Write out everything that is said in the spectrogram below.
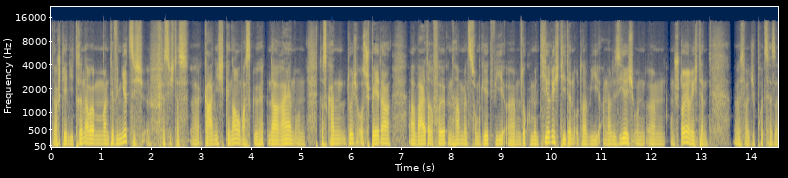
da stehen die drin, aber man definiert sich äh, für sich das äh, gar nicht genau, was gehört denn da rein und das kann durchaus später äh, weitere Folgen haben, wenn es darum geht, wie ähm, dokumentiere ich die denn oder wie analysiere ich und, ähm, und steuere ich denn äh, solche Prozesse.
